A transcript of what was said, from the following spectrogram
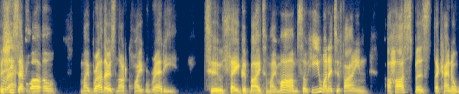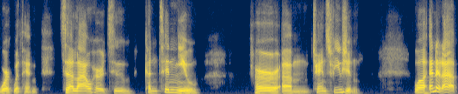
But Correct. she said, Well, my brother is not quite ready to say goodbye to my mom. So he wanted to find a hospice that kind of work with him to allow her to continue her um, transfusion. Well, it ended up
